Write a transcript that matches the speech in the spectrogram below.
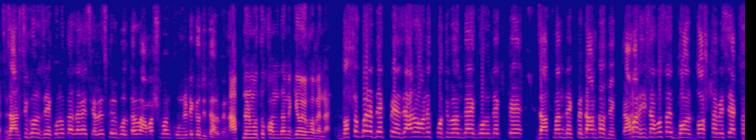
আচ্ছা। জার্সি গরু যে কোনো কাজ জায়গায় চ্যালেঞ্জ করে বলতে পারবে আমার সমান কমিউনিটি কেউ দিতে পারবে না। আপনার মতো কম দামে কেউই হবে না। দর্শক ভাইরা দেখবে যে আরও অনেক প্রতিবেদন দেয় গরু দেখবে জাতমান দেখবে দামটাও দেখবে। আমার হিসাব হচ্ছে দশটা বেশি একটা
